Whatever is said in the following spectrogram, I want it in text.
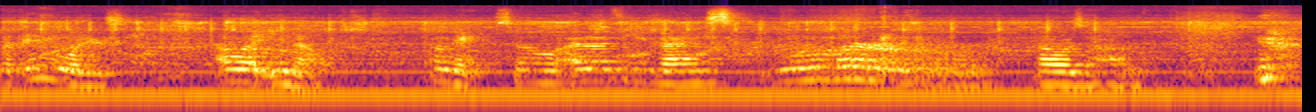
But anyways, I'll let you know. Okay, so I love you guys. That was a hug.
